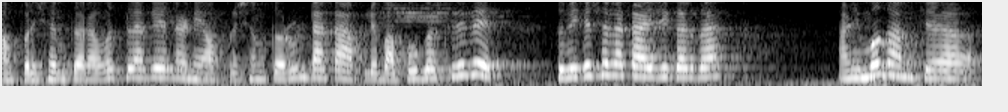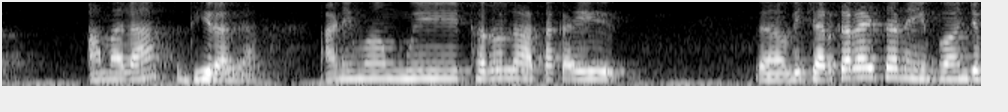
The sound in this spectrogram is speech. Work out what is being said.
ऑपरेशन करावंच लागेल आणि ऑपरेशन करून टाका. आपले बापू बसलेले आहेत. तुम्ही कशाला काळजी करता? आणि मग आमच्या आम्हाला धीर आला आणि मग मी ठरवलं आता काही विचार करायचा नाही. म्हणजे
